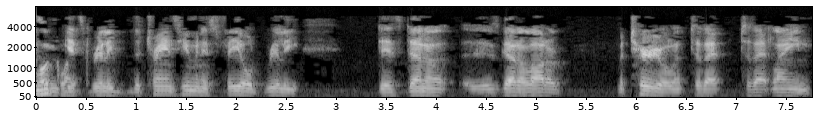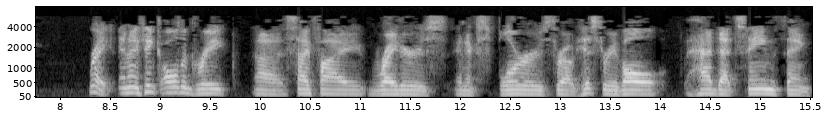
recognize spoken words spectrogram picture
look like? Gets really the transhumanist field really has done a has got a lot of material to that to that lane. Right, and I think all the great uh, sci-fi writers and explorers throughout history have all had that same thing.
